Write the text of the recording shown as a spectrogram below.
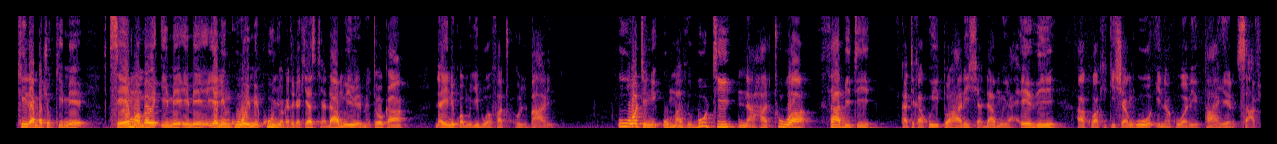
kile ambacho kime sehemu ambayo ime, ime, yani nguo imekunywa katika kiasi cha damu hiyo imetoka, na hii ni kwa mujibu wa Fathul Bari. Huu wote ni umadhubuti na hatua thabiti katika kuitwaharisha damu ya hedhi, kuhakikisha nguo inakuwa ni tahir safi.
